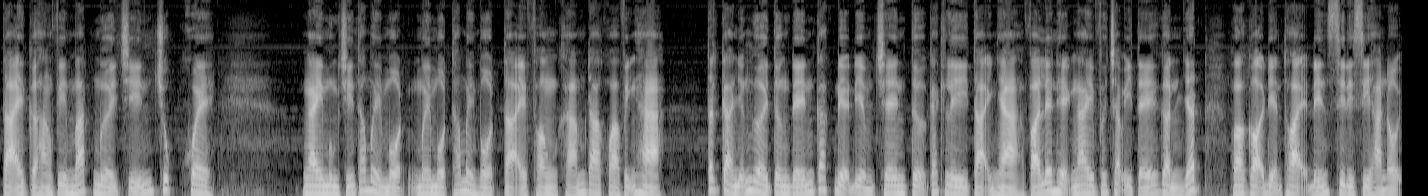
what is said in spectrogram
tại cửa hàng Vinmart 19 Trúc Khuê. Ngày 9 tháng 11, 11 tháng 11 tại phòng khám đa khoa Vĩnh Hà. Tất cả những người từng đến các địa điểm trên tự cách ly tại nhà và liên hệ ngay với trạm y tế gần nhất hoặc gọi điện thoại đến CDC Hà Nội.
